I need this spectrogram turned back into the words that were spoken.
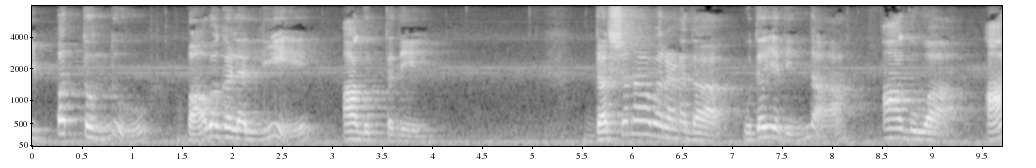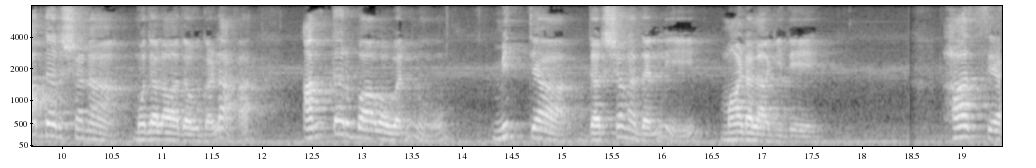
ಇಪ್ಪತ್ತೊಂದು ಭಾವಗಳಲ್ಲಿಯೇ ಆಗುತ್ತದೆ. ದರ್ಶನಾವರಣದ ಉದಯದಿಂದ ಆಗುವ ಆದರ್ಶನ ಮೊದಲಾದವುಗಳ ಅಂತರ್ಭಾವವನ್ನು ಮಿಥ್ಯ ದರ್ಶನದಲ್ಲಿ ಮಾಡಲಾಗಿದೆ. ಹಾಸ್ಯ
